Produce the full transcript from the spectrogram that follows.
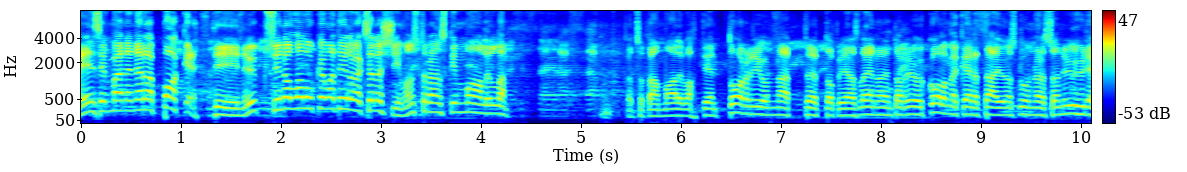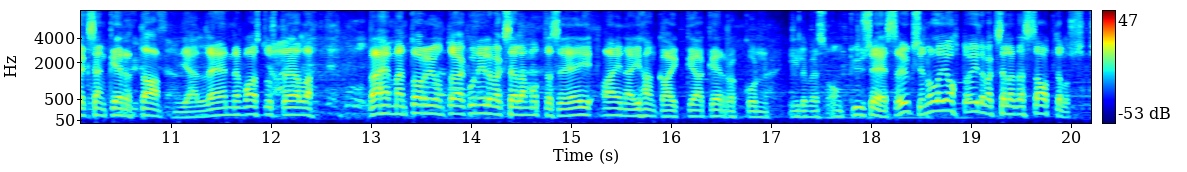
ensimmäinen erä pakettiin. 1-0 lukemat Ilvekselle Simon Stranskin maalilla. Katsotaan maalivahtien torjunnat. Topias Leinonen torjui kolme kertaa, Jonas Gunnarsson yhdeksän kertaa. Jälleen vastustajalla vähemmän torjuntoja kuin Ilveksellä, mutta se ei aina ihan kaikkea kerro, kun Ilves on kyseessä. 1-0 johto Ilveksellä tässä ottelussa.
